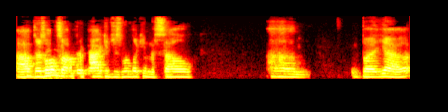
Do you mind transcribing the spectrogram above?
uh, there's also other packages we're looking to sell. Um, but yeah,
